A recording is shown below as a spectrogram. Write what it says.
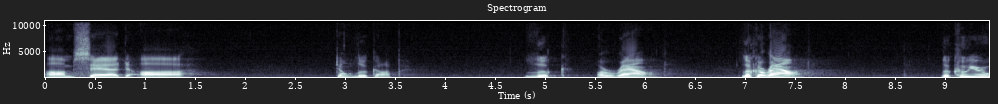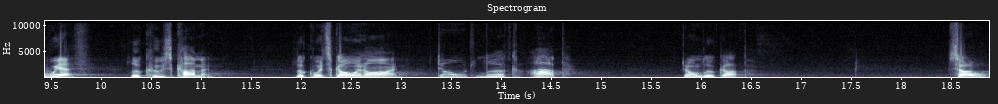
um, said, uh, Don't look up, look around. Look around. Look who you're with. Look who's coming. Look what's going on. Don't look up. Don't look up. So,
